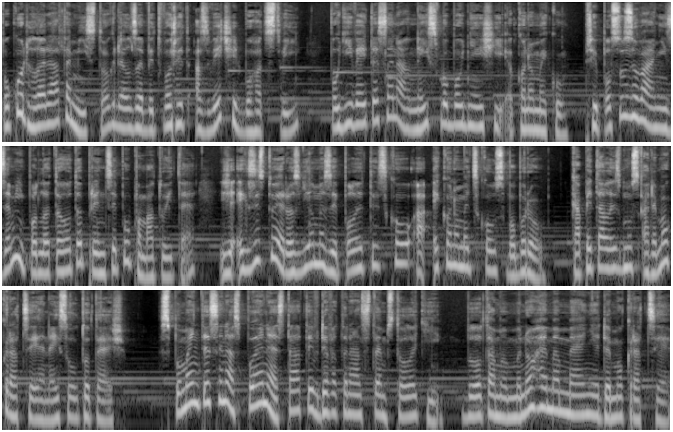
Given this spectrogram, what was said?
Pokud hledáte místo, kde lze vytvořit a zvětšit bohatství, Podívejte se na nejsvobodnější ekonomiku. Při posuzování zemí podle tohoto principu pamatujte, že existuje rozdíl mezi politickou a ekonomickou svobodou. Kapitalismus a demokracie nejsou to též. Vzpomeňte si na Spojené státy v 19. století. Bylo tam mnohem méně demokracie.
